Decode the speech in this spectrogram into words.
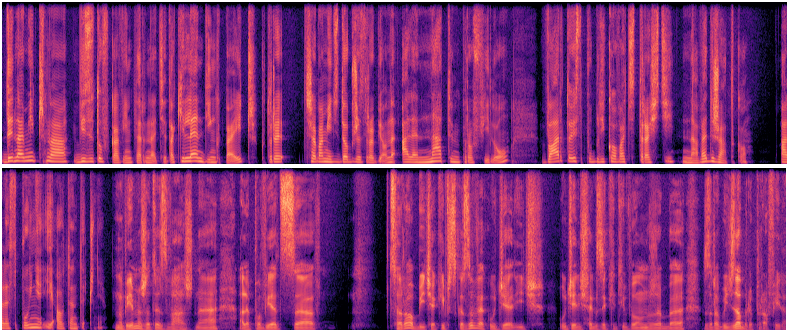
dynamiczna wizytówka w internecie, taki landing page, który trzeba mieć dobrze zrobiony, ale na tym profilu warto jest publikować treści nawet rzadko, ale spójnie i autentycznie. No wiemy, że to jest ważne, ale powiedz, e, co robić, jakich wskazówek udzielić, udzielić egzekutywom, żeby zrobić dobry profil?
